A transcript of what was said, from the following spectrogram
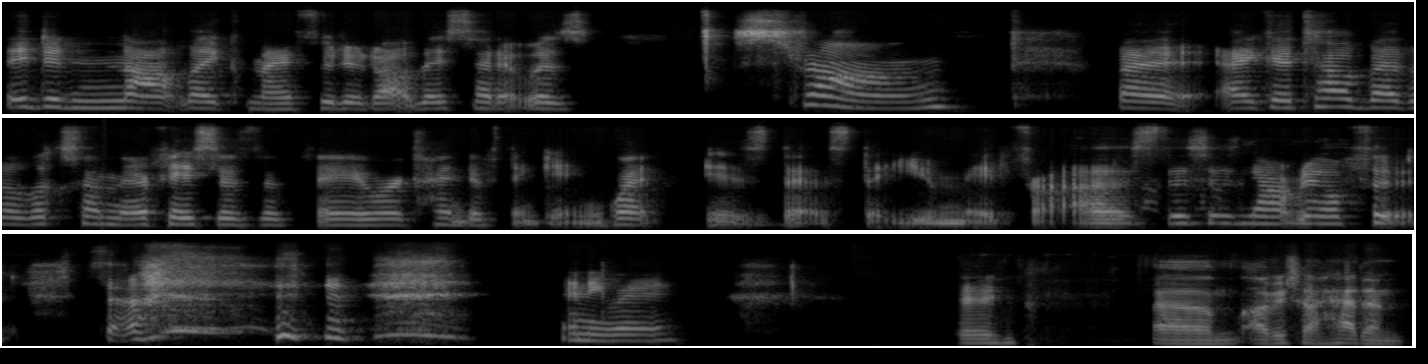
they did not like my food at all. They said it was strong but I could tell by the looks on their faces that they were kind of thinking, what is this that you made for us? This is not real food. So, anyway. Okay. Um, I wish I hadn't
